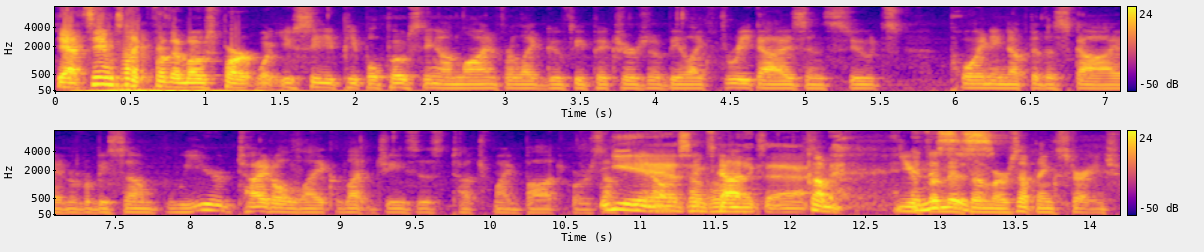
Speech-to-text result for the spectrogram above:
Yeah, it seems like for the most part, what you see people posting online for like goofy pictures would be like three guys in suits pointing up to the sky, and it'll be some weird title like "Let Jesus Touch My Butt" or something. you Yeah, know, it's something like that. Some euphemism is- or something strange.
